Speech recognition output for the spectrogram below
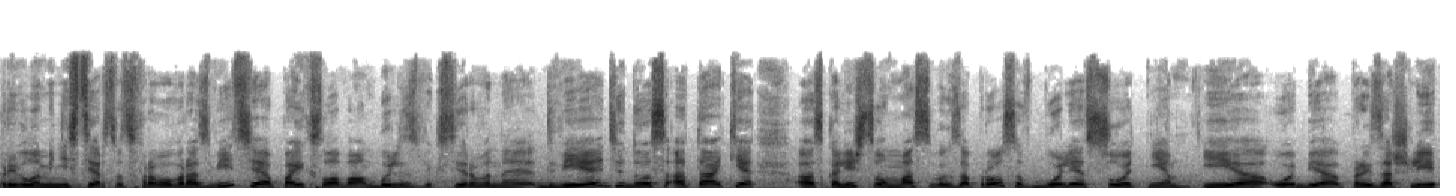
привело Министерство цифрового развития. По их словам, были зафиксированы две DDoS-атаки а, с количеством массовых запросов более сотни. И а, обе произошли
